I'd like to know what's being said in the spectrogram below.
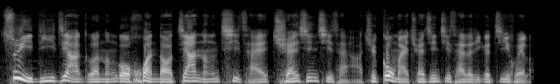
最低价格能够换到佳能器材全新器材啊，去购买全新器材的一个机会了，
